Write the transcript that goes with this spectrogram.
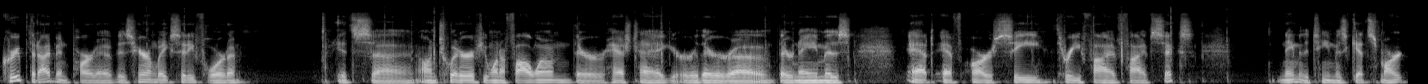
group that I've been part of is here in Lake City, Florida. It's uh, on Twitter if you want to follow them. Their hashtag or their uh, their name is at FRC3556. Name of the team is Get Smart.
